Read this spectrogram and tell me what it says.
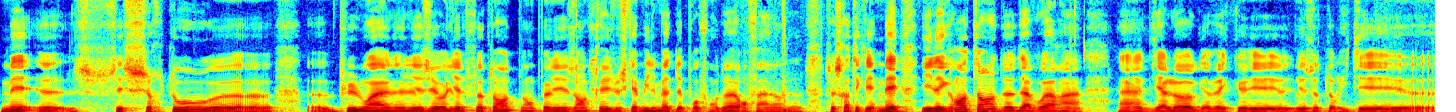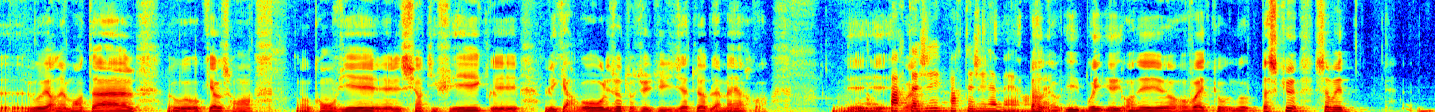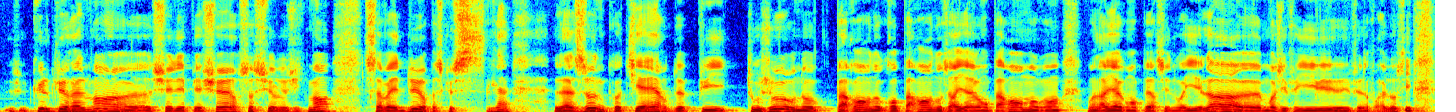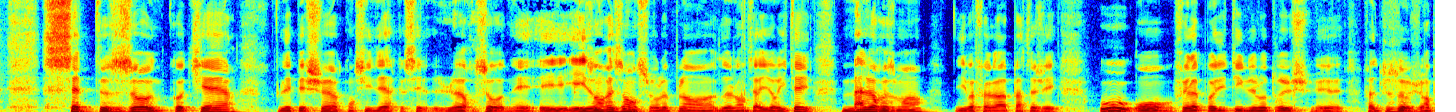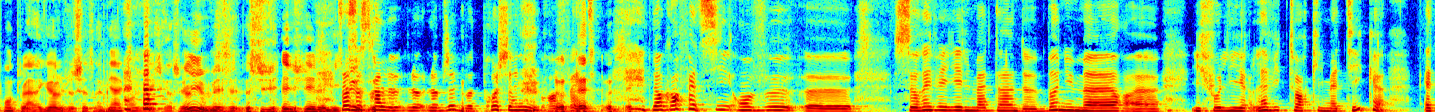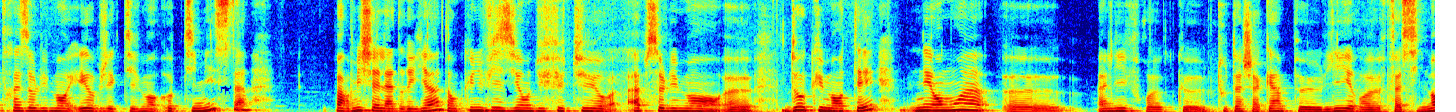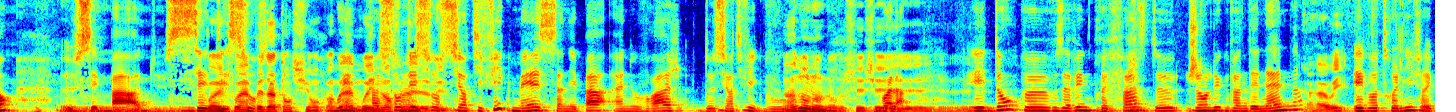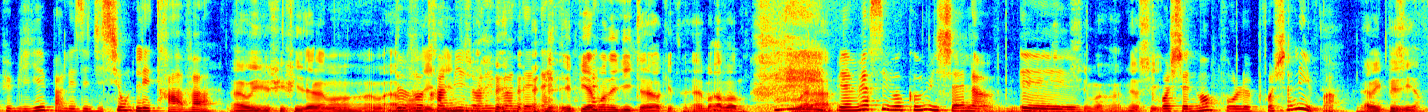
mais euh, c'est surtout euh, euh, plus loin. Les éoliennes flottantes, on peut les ancrer jusqu'à 1000 mètres de profondeur, enfin, ce sera technique. Mais il est grand temps d'avoir un, un, dialogue avec les, les autorités gouvernementales auxquelles seront conviés les scientifiques, les, les cargos, les autres utilisateurs de la mer, quoi. partager, partager la mer. Oui, on, est, on va être. Parce que ça va être culturellement, euh, chez les pêcheurs, sociologiquement, ça va être dur parce que la, zone côtière, depuis toujours, nos parents, nos grands-parents, nos arrière-grands-parents, mon, grand, mon arrière-grand-père s'est noyé là, euh, moi j'ai failli faire naufrage aussi. Cette zone côtière, les pêcheurs considèrent que c'est leur zone et, et, ils ont raison sur le plan de l'antériorité. Malheureusement, il va falloir la partager. Ou on fait la politique de l'autruche. Enfin, tout ça, je vais en prendre plein la gueule, je sais très bien quand je vais écrire ce livre, mais j'ai l'habitude. Ça, ce sera l'objet de votre prochain livre, en fait. Donc, en fait, si on veut euh, se réveiller le matin de bonne humeur, euh, il faut lire La victoire climatique, être résolument et objectivement optimiste, par Michel Adrien, donc une vision du futur absolument euh, documentée, néanmoins euh, un livre que tout un chacun peut lire euh, facilement. Euh, c'est pas, c'est des il faut un peu d'attention quand même. Oui, ce sont des sources scientifiques, mais ça n'est pas un ouvrage de scientifique. Vous, ah non non non. Voilà. Et donc euh, vous avez une préface de Jean-Luc Van Denen. Ah oui. Et votre livre est publié par les éditions L'Étrave. Ah oui, je suis fidèle à mon. À de votre ami Jean-Luc Van Denen. et puis à mon éditeur qui est un brave homme. Voilà. Bien, merci beaucoup Michel. Et moi, merci. Prochainement pour le prochain livre. Avec plaisir.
